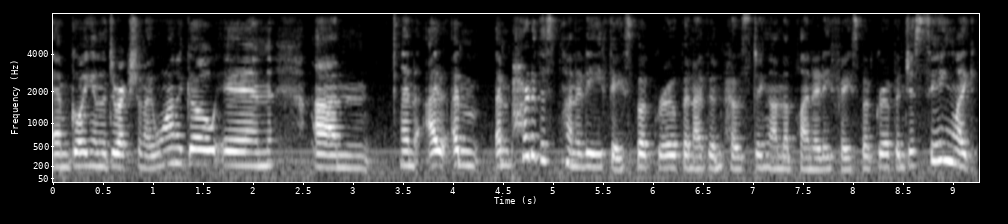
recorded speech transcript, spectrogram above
am going in the direction I want to go in. Um, and I, I'm I'm part of this Plenity Facebook group, and I've been posting on the Plenity Facebook group, and just seeing like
